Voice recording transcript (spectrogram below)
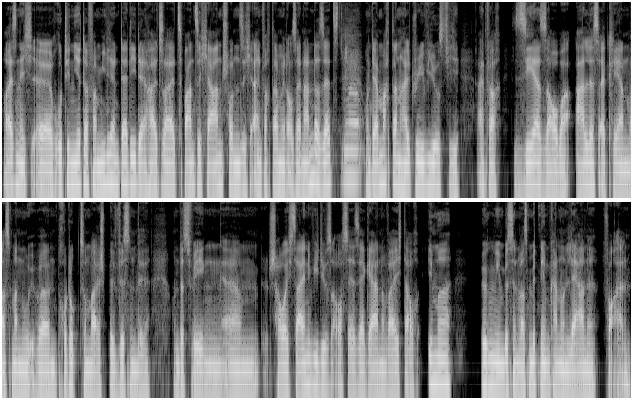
weiß nicht, äh, routinierter Familiendaddy, der halt seit 20 Jahren schon sich einfach damit auseinandersetzt. Ja. Und der macht dann halt Reviews, die einfach sehr sauber alles erklären, was man nur über ein Produkt zum Beispiel wissen will. Und deswegen ähm, schaue ich seine Videos auch sehr, sehr gerne, weil ich da auch immer irgendwie ein bisschen was mitnehmen kann und lerne vor allem.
